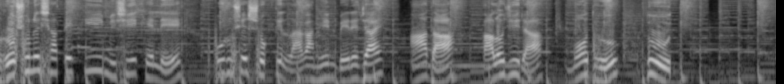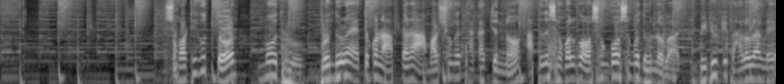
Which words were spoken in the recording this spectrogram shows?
রসুনের সাথে কি মিশিয়ে খেলে পুরুষের শক্তি লাগামহীন বেড়ে যায়। আদা কালোজিরা মধু, দুধ। সঠিক উত্তর, মধু। বন্ধুরা, এতক্ষণ আপনারা আমার সঙ্গে থাকার জন্য আপনাদের সকলকে অসংখ্য অসংখ্য ধন্যবাদ। ভিডিওটি ভালো লাগলে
